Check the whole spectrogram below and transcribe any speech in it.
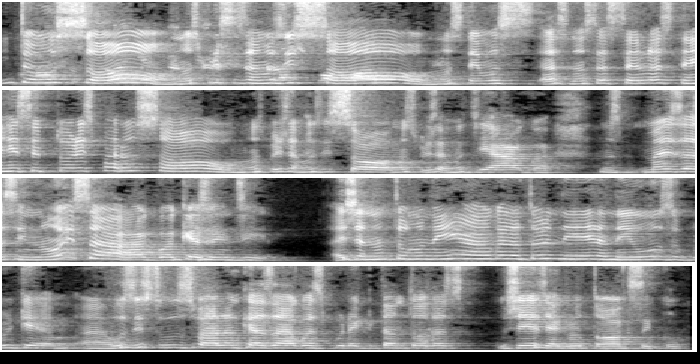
Então, o sol, nós precisamos de sol, nós temos, as nossas células têm receptores para o sol, nós precisamos de sol, nós precisamos de água, nós- mas assim, não essa água que a gente, eu já não tomo nem água da torneira, nem uso, porque ah, os estudos falam que as águas por aqui estão todas cheias de agrotóxico.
